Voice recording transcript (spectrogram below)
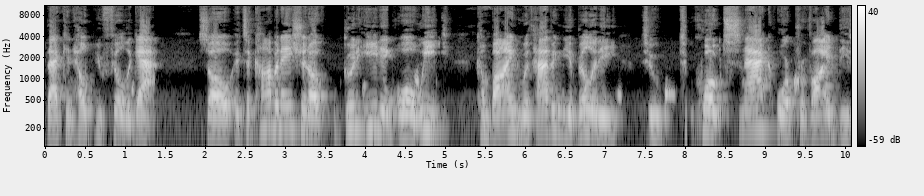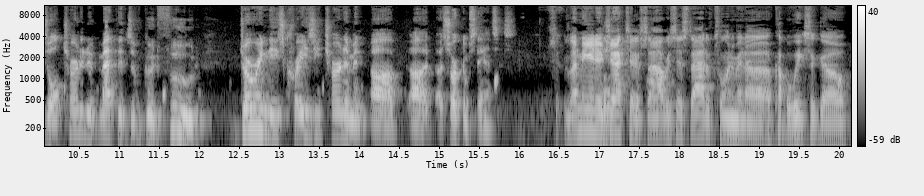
that can help you fill the gap. So it's a combination of good eating all week combined with having the ability to, to quote, snack or provide these alternative methods of good food during these crazy tournament uh, uh, circumstances. Let me interject here. So I was just at a tournament uh, a couple weeks ago,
